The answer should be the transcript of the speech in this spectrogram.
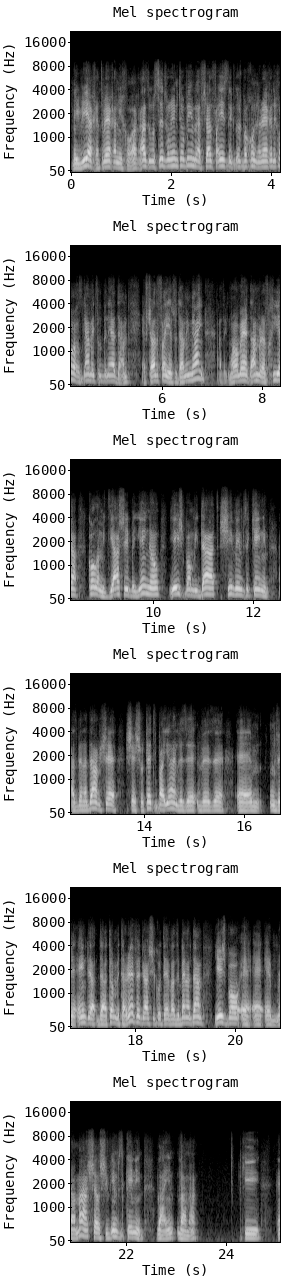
מריח את ריח הניחוח, אז הוא עושה דברים טובים ואפשר לפייס לקדוש ברוך הוא עם ריח הניחוח, אז גם אצל בני אדם אפשר לפייס אותם עם יין. אז הגמרא אומרת, אמר רב חייא, כל המתיישי ביינו יש בו מידת שבעים זקנים. אז בן אדם ש, ששותה טיפה יין וזה, וזה, ואין דעתו מטרפת, רש"י כותב, אז בן אדם יש בו אה, אה, אה, רמה של שבעים זקנים. למה? כי... אמ,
